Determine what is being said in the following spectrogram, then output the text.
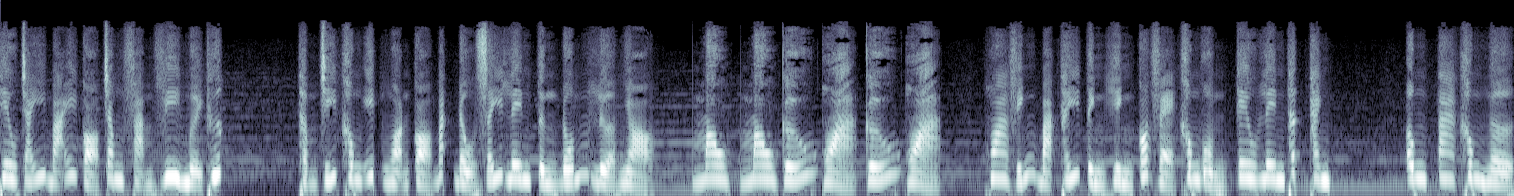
Thiêu cháy bãi cỏ trong phạm vi mười thước. Thậm chí không ít ngọn cỏ bắt đầu dấy lên từng đốm lửa nhỏ. Mau, mau cứu hỏa, cứu hỏa. Hoa Vĩnh Bạc thấy tình hình có vẻ không ổn kêu lên thất thanh. Ông ta không ngờ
